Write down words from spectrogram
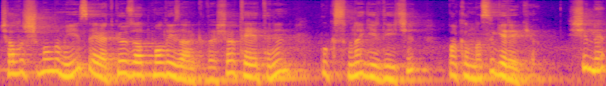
çalışmalı mıyız? Evet göz atmalıyız arkadaşlar. TYT'nin bu kısmına girdiği için bakılması gerekiyor. Şimdi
